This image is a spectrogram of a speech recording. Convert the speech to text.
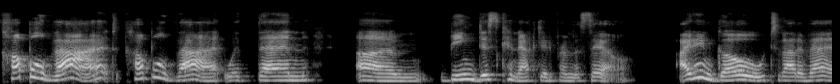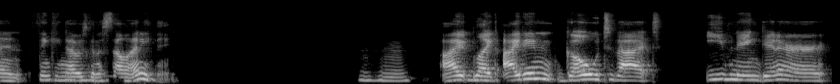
couple that, couple that with then um, being disconnected from the sale. I didn't go to that event thinking mm-hmm. I was going to sell anything. Mm-hmm. I like, I didn't go to that evening dinner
